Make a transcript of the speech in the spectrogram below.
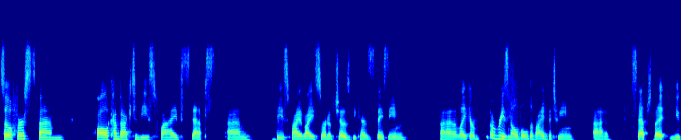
So first, um, I'll come back to these five steps um, these five I sort of chose because they seem uh, like a, a, reasonable divide between uh, steps, but you,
